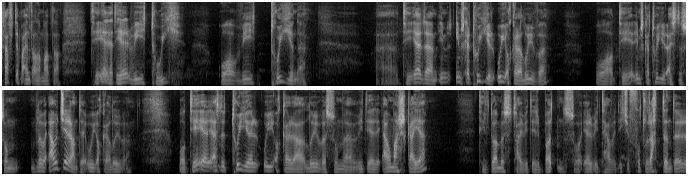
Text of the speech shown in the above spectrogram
kraftig på en eller annen måte, og det er dette her vi tog, og vi togene, det er imskar toger ui okkara løyve, og det er imskar toger eisne som ble avgjerande ui okkara løyve. Og det er eisne toger ui okkara løyve som vi er avmarskaje, til dømes tar vi det i bøtten, så er vi tar vi ikke fotl ratten der,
